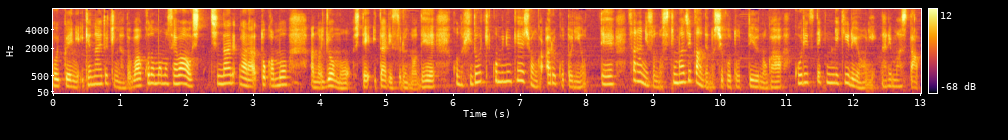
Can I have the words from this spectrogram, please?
保育園に行けない時などは子どもの世話をしながらとかもあの業務をしていたりするのでこの非同期コミュニケーションがあることによってさらにその隙間時間での仕事っていうのが効率的にできるようになりました。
